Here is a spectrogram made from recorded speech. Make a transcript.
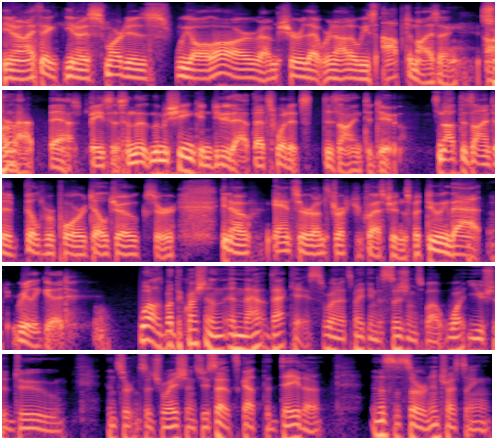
you know, I think you know, as smart as we all are, I'm sure that we're not always optimizing sure. on that basis, and the, the machine can do that. That's what it's designed to do. It's not designed to build rapport, tell jokes, or you know, answer unstructured questions, but doing that really good. Well, but the question in that that case, when it's making decisions about what you should do in certain situations, you said it's got the data, and this is sort of an interesting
